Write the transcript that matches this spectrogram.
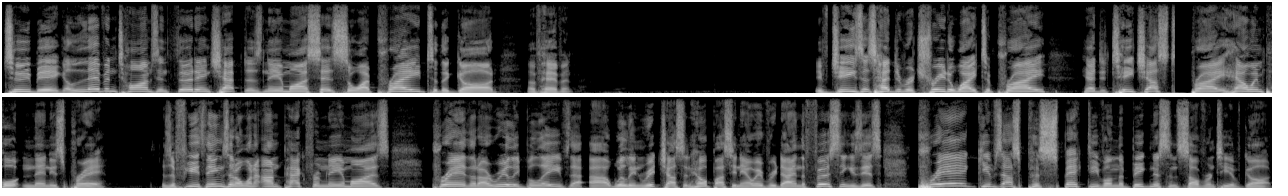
too big. 11 times in 13 chapters, Nehemiah says, So I prayed to the God of heaven. If Jesus had to retreat away to pray, he had to teach us to pray. How important then is prayer? There's a few things that I want to unpack from Nehemiah's prayer that I really believe that uh, will enrich us and help us in our everyday. And the first thing is this prayer gives us perspective on the bigness and sovereignty of God.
